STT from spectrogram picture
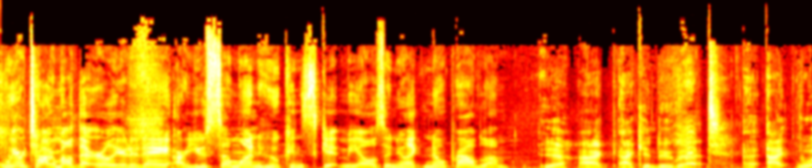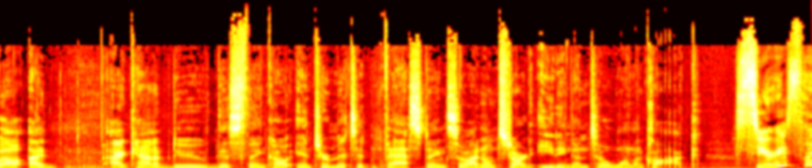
we were talking about that earlier today. Are you someone who can skip meals? And you're like, no problem. yeah, I, I can do that. I, I well, I I kind of do this thing called intermittent fasting. So I don't start eating until one o'clock. Seriously?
